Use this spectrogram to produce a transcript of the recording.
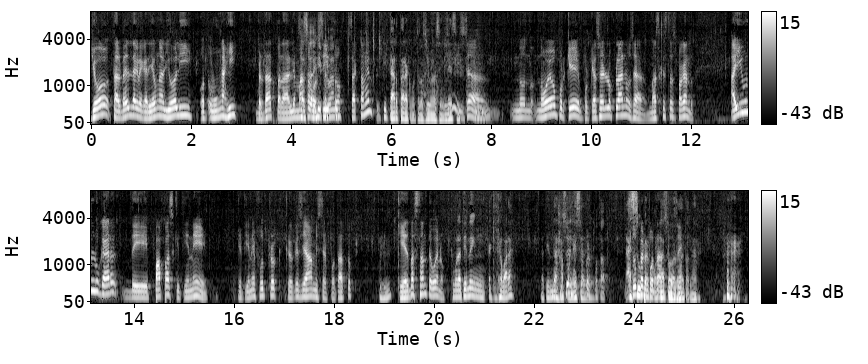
Yo tal vez le agregaría un alioli o, o un ají, ¿verdad? Para darle más Salsa saborcito. Exactamente. Sí, tártara, como te lo sirven los Sí, o ingleses. sea, no, no, no veo por qué, por qué hacerlo plano, o sea, más que estás pagando. Hay un lugar de papas que tiene que tiene food truck, creo que se llama Mr. Potato, que es bastante bueno. Como la tienda en Akihabara, la tienda entonces es japonesa. super de- potato. Ah, es Super super potato, potato, ¿verdad? sí. Claro.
